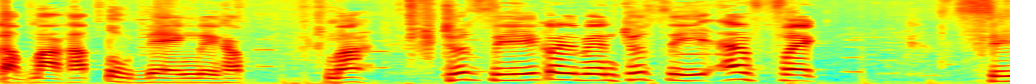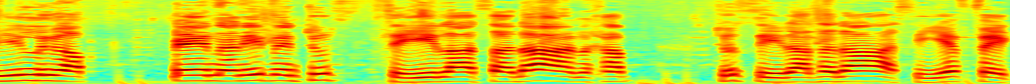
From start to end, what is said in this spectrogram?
กลับมาครับตูดแดงเลยครับ มา ชุดสีก็จะเป็นชุดสีเอฟเฟกสีเหลือบ เป็นอันนี้เป็นชุดสีลาซาด้านะครับ ชุดสีลาซาด้าสีเอฟเฟก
